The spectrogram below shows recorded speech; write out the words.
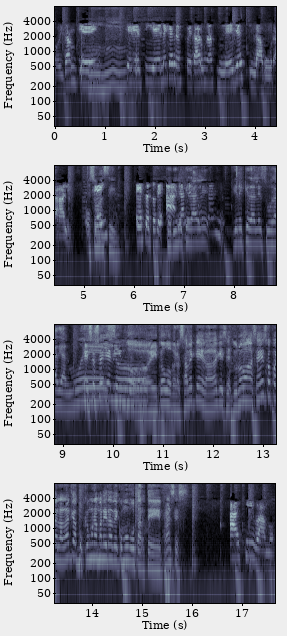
oigan bien, que tiene que respetar unas leyes laborales. ¿ok? Eso es así. Eso, entonces, ah, tienes que darle, tienes que darle su hora de almuerzo. Eso sería lindo y todo, pero ¿sabe qué? La verdad que dice, tú no haces eso, pues a la larga buscan una manera de cómo votarte, Frances. Aquí vamos.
